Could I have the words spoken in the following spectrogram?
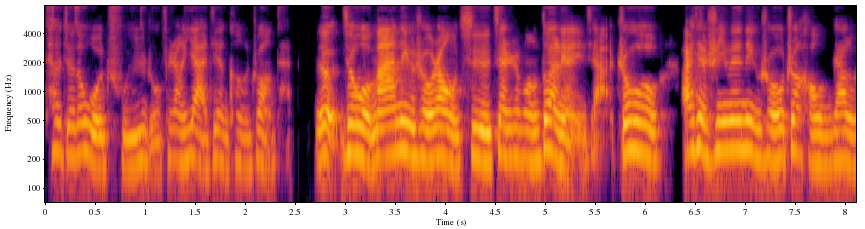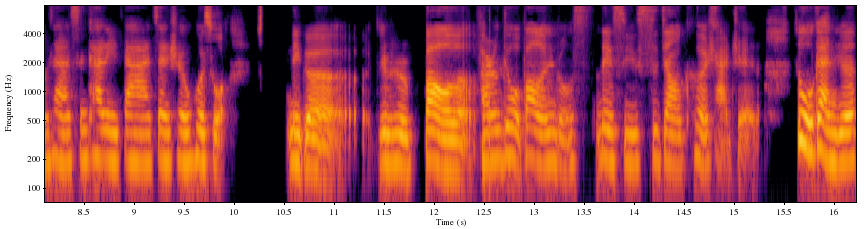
她就觉得我处于一种非常亚健康的状态。就，就我妈那个时候让我去健身房锻炼一下，之后，而且是因为那个时候正好我们家楼下新开了一家健身会所，那个就是报了，反正给我报了那种类似于私教课啥之类的。就我感觉，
